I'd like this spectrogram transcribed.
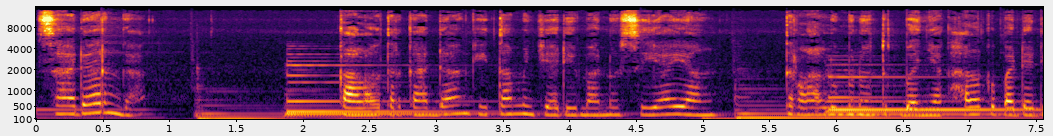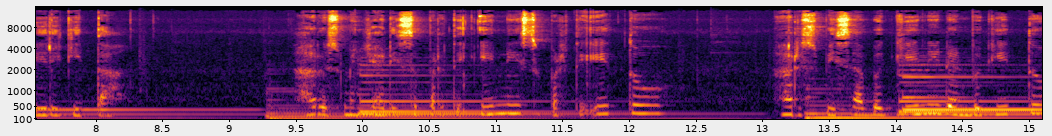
Sadar nggak? Kalau terkadang kita menjadi manusia yang terlalu menuntut banyak hal kepada diri kita, harus menjadi seperti ini, seperti itu, harus bisa begini dan begitu,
